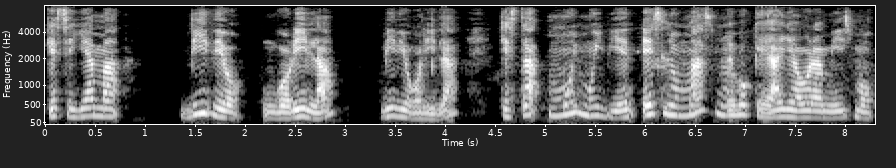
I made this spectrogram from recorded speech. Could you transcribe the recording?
que se llama Video Gorilla, Video Gorilla, que está muy muy bien. Es lo más nuevo que hay ahora mismo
